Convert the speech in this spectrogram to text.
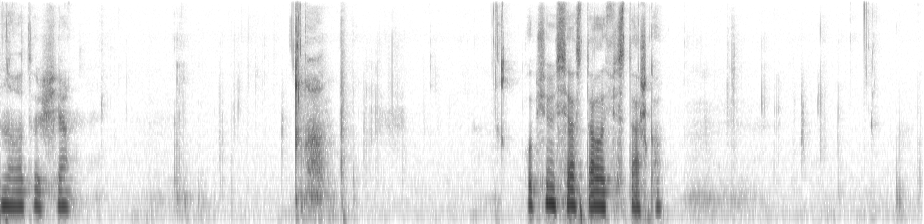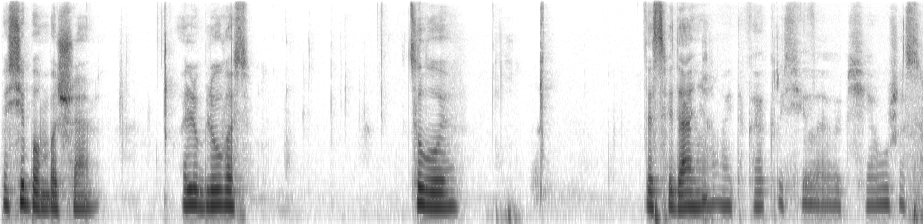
Ну вот вообще. В общем, вся стала фисташка. Спасибо вам большое. Люблю вас. Целую. До свидания. Ой, такая красивая вообще, ужас.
